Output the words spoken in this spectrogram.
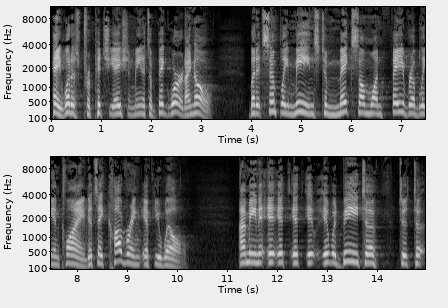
Hey, what does propitiation mean? It's a big word, I know. But it simply means to make someone favorably inclined. It's a covering, if you will. I mean, it, it, it, it, it would be to, to, to,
